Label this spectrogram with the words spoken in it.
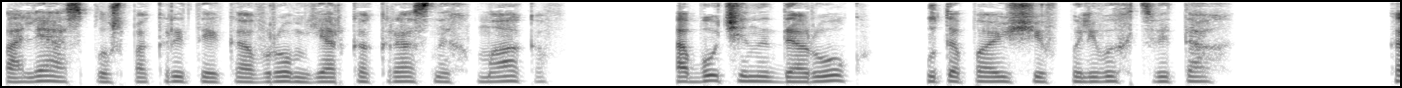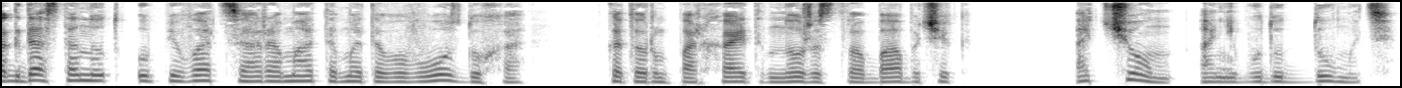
поля, сплошь покрытые ковром ярко-красных маков, обочины дорог, утопающие в полевых цветах, когда станут упиваться ароматом этого воздуха, в котором порхает множество бабочек, о чем они будут думать?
